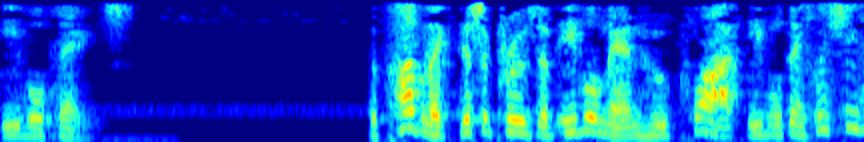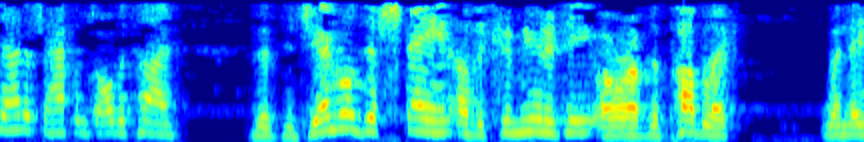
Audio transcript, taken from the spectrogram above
evil things. The public disapproves of evil men who plot evil things. We see that as happens all the time. The, the general disdain of the community or of the public when they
